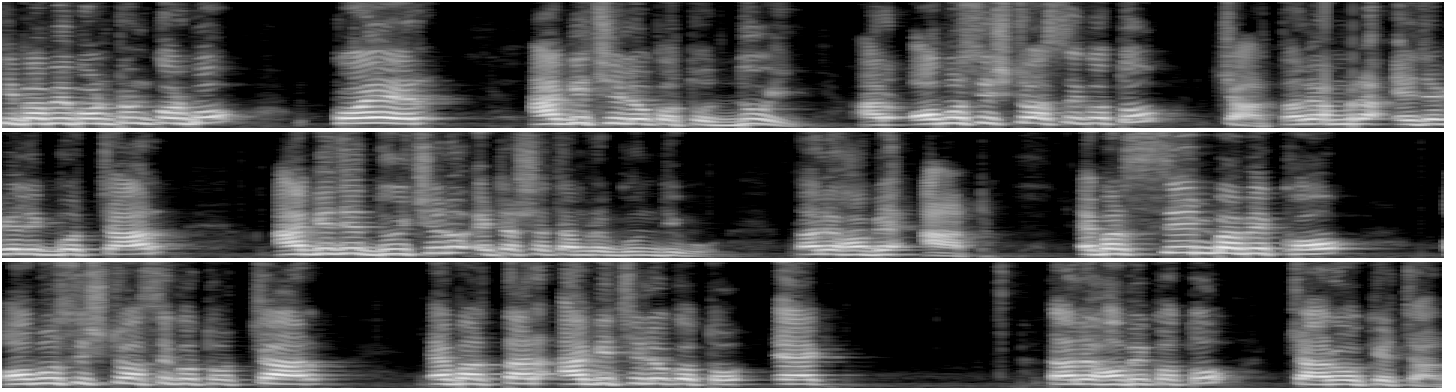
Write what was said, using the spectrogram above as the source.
কীভাবে বন্টন করব? ক এর আগে ছিল কত? দুই। আর অবশিষ্ট আছে কত? চার। তাহলে আমরা এই জায়গায় লিখব চার। আগে যে দুই ছিল, এটার সাথে আমরা গুণ দিব। তাহলে হবে আট। এবার সেম ভাবে খ অবশিষ্ট আছে কত? চার। এবার তার আগে ছিল কত? এক। তাহলে হবে কত? চার ওকে চার।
